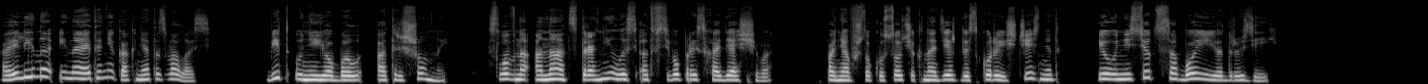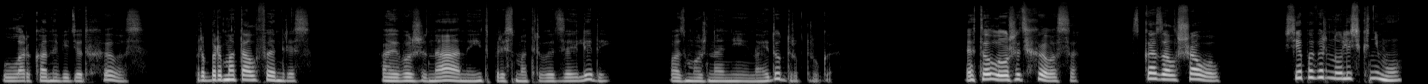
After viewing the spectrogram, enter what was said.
А Элина и на это никак не отозвалась. Вид у нее был отрешенный, словно она отстранилась от всего происходящего, поняв, что кусочек надежды скоро исчезнет и унесет с собой ее друзей. «Ларкана ведет Хелос», — пробормотал Фенрис, а его жена Анаид присматривает за Элидой. Возможно, они найдут друг друга. «Это лошадь Хелоса», — сказал Шаол. Все повернулись к нему.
